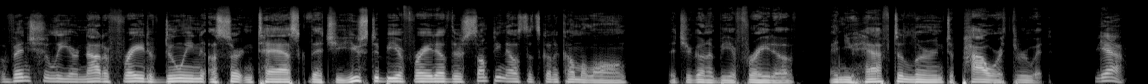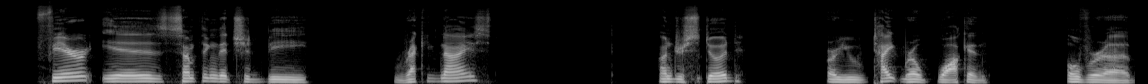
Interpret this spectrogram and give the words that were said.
eventually are not afraid of doing a certain task that you used to be afraid of there's something else that's going to come along that you're going to be afraid of and you have to learn to power through it yeah. Fear is something that should be recognized, understood, or you tightrope walking over a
